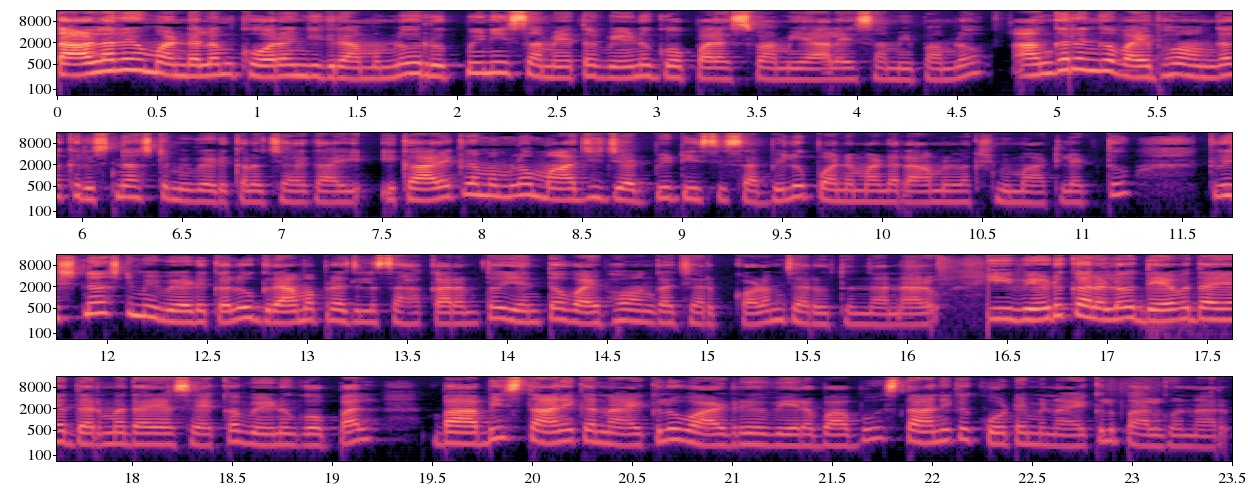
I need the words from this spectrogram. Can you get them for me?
తాళ్ళరేవు మండలం కోరంగి గ్రామంలో రుక్మిణి సమేత వేణుగోపాల స్వామి ఆలయ సమీపంలో అంగరంగ వైభవంగా కృష్ణాష్టమి వేడుకలు జరిగాయి. ఈ కార్యక్రమంలో మాజీ జడ్పీటీసీ సభ్యులు పొన్నమండ రామలక్ష్మి మాట్లాడుతూ కృష్ణాష్టమి వేడుకలు గ్రామ ప్రజల సహకారంతో ఎంతో వైభవంగా జరుపుకోవడం జరుగుతుందన్నారు. ఈ వేడుకలలో దేవదాయ ధర్మదాయ శాఖ వేణుగోపాల్ బాబీ స్థానిక నాయకులు వాడరేవు వీరబాబు స్థానిక కూటమి నాయకులు పాల్గొన్నారు.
